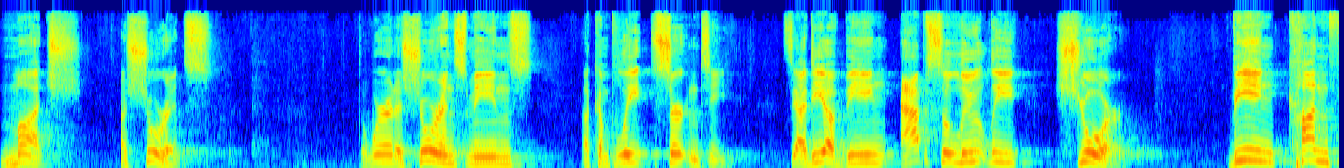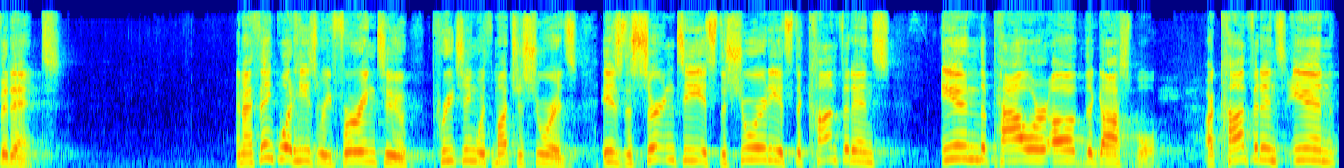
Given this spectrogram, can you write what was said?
much assurance. The word assurance means a complete certainty. It's the idea of being absolutely sure, being confident. And I think what he's referring to, preaching with much assurance, is the certainty, it's the surety, it's the confidence in the power of the gospel. Our confidence in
